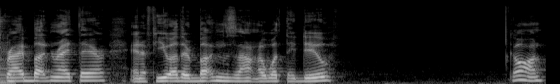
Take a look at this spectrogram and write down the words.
Subscribe button right there and a few other buttons. I don't know what they do. Go on.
